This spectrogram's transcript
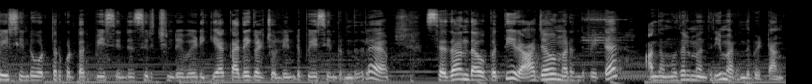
பேசிட்டு ஒருத்தருக்கு ஒருத்தர் பேசிட்டு சிரிச்சுட்டு வேடிக்கையாக கதைகள் சொல்லிட்டு பேசிட்டு இருந்ததில் செதாந்தாவை பற்றி ராஜாவும் மறந்து போயிட்டார் அந்த முதல் மந்திரியும் மறந்து போயிட்டாங்க.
